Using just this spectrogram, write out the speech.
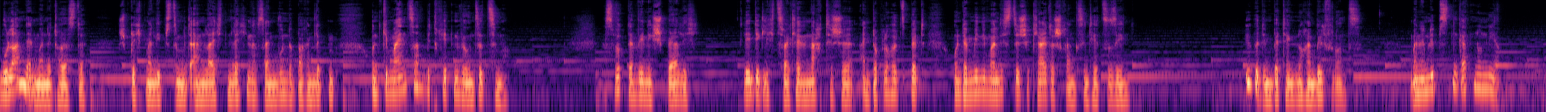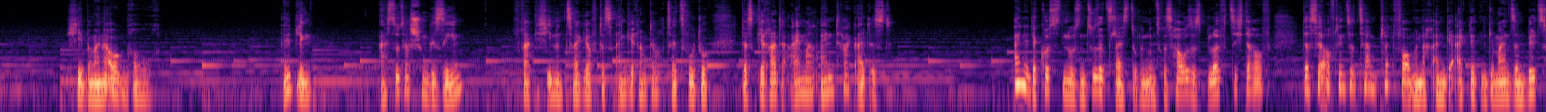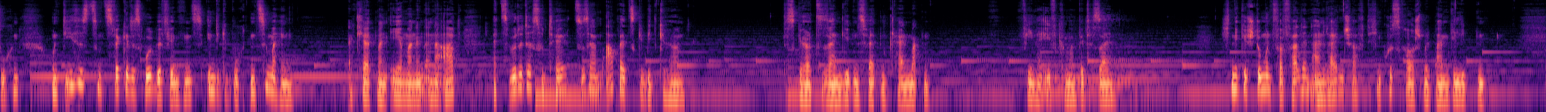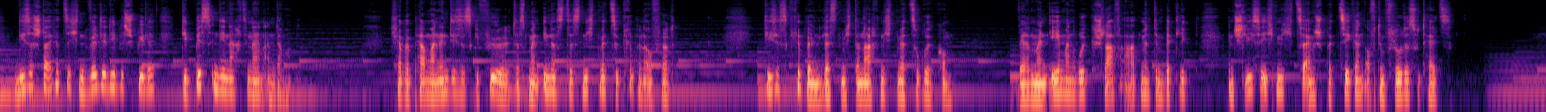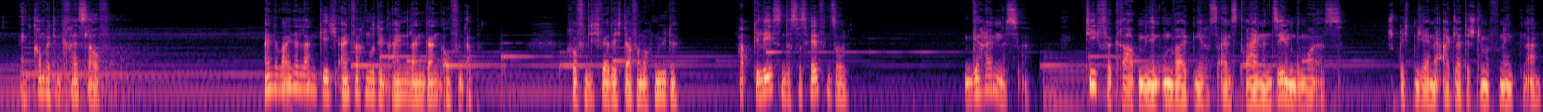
Wohlan denn, meine Teuerste? spricht mein Liebster mit einem leichten Lächeln auf seinen wunderbaren Lippen, und gemeinsam betreten wir unser Zimmer. Es wirkt ein wenig spärlich. Lediglich zwei kleine Nachttische, ein Doppelholzbett und der minimalistische Kleiderschrank sind hier zu sehen. Über dem Bett hängt noch ein Bild von uns, meinem liebsten Gatten und mir. Ich hebe meine Augenbraue hoch. Elbling, hast du das schon gesehen? Frage ich ihn und zeige auf das eingerahmte Hochzeitsfoto, das gerade einmal einen Tag alt ist. Eine der kostenlosen Zusatzleistungen unseres Hauses beläuft sich darauf, dass wir auf den sozialen Plattformen nach einem geeigneten gemeinsamen Bild suchen und dieses zum Zwecke des Wohlbefindens in die gebuchten Zimmer hängen, erklärt mein Ehemann in einer Art, als würde das Hotel zu seinem Arbeitsgebiet gehören. Das gehört zu seinen liebenswerten kleinen Macken. Wie naiv kann man bitte sein? Ich nicke stumm und verfalle in einen leidenschaftlichen Kussrausch mit meinem Geliebten. Dieser steigert sich in wilde Liebesspiele, die bis in die Nacht hinein andauern. Ich habe permanent dieses Gefühl, dass mein Innerstes nicht mehr zu kribbeln aufhört. Dieses Kribbeln lässt mich danach nicht mehr zur Ruhe kommen. Während mein Ehemann ruhig schlafatmend im Bett liegt, entschließe ich mich zu einem Spaziergang auf dem Flur des Hotels. Entkomme dem Kreislauf. Eine Weile lang gehe ich einfach nur den einen langen Gang auf und ab. Hoffentlich werde ich davon noch müde. Hab gelesen, dass das helfen soll. Geheimnisse tief vergraben in den Unweiten ihres einst reinen Seelengemäuers, spricht mich eine arglatte Stimme von hinten an.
